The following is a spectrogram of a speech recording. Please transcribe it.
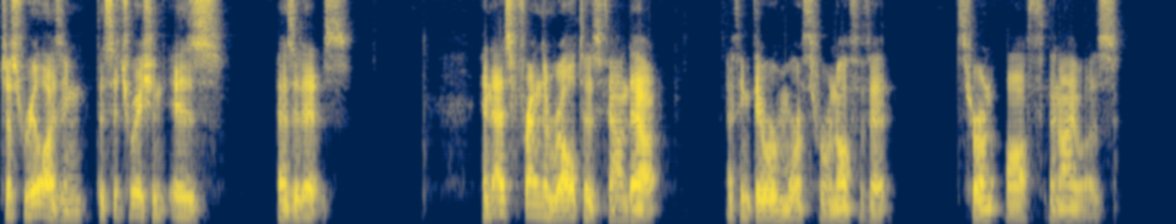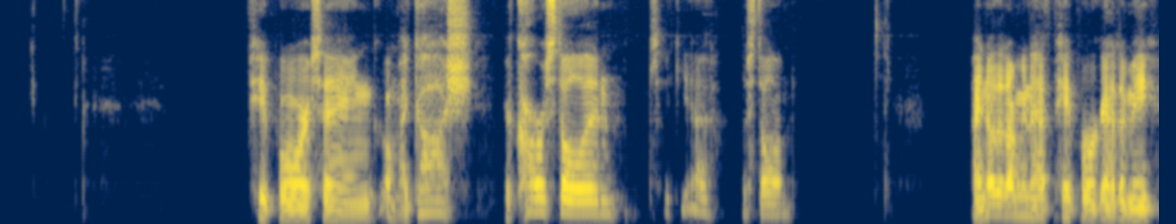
just realizing the situation is as it is. And as friends and relatives found out, I think they were more thrown off of it, thrown off than I was. People were saying, Oh my gosh, your car was stolen. It's like, yeah, it was stolen. I know that I'm going to have paperwork ahead of me.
